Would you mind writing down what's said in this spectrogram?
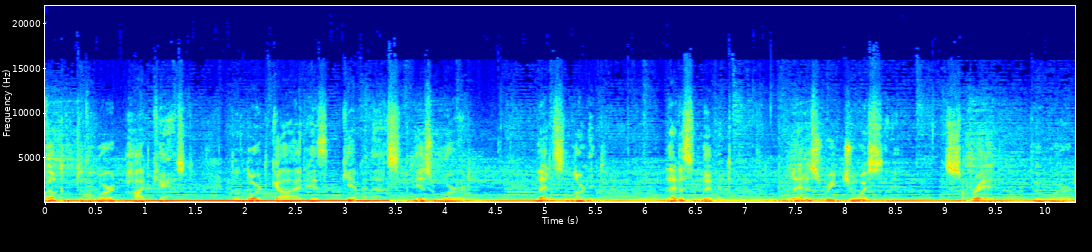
Welcome to the Word Podcast. The Lord God has given us His Word. Let us learn it. Let us live it. Let us rejoice in it. Spread the Word.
